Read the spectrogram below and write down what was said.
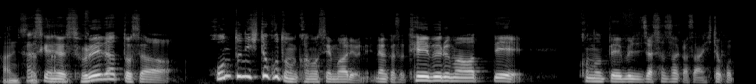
感じだった確かにね、それだとさ、本当に一言の可能性もあるよね。なんかさ、テーブル回って、このテーブルでじゃあ笹香さん一言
